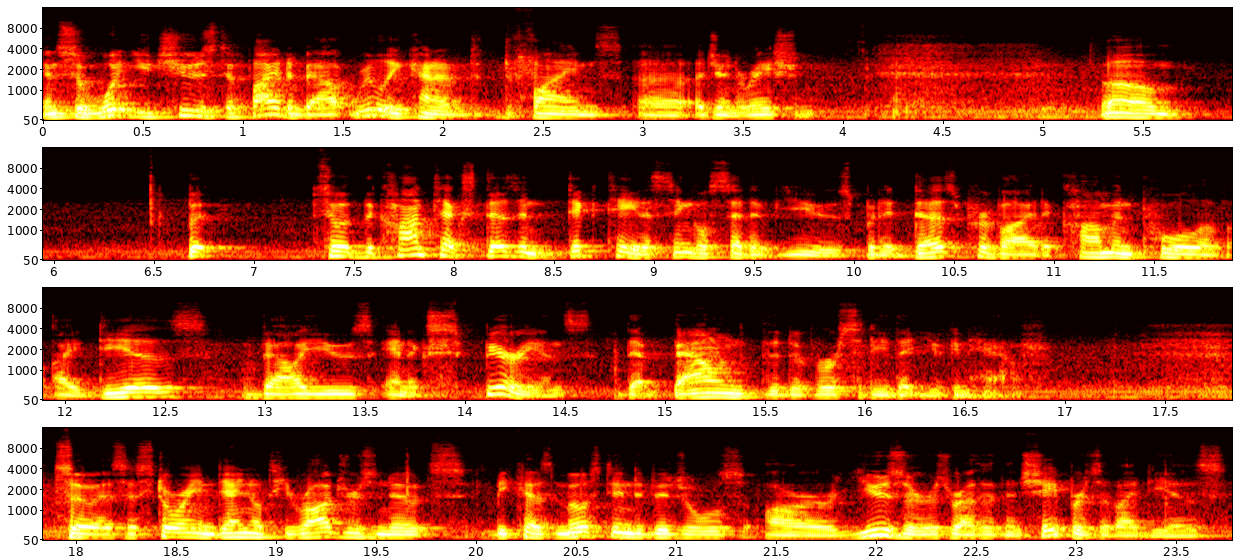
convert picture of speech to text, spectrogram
And so what you choose to fight about really kind of defines uh, a generation. Um, so the context doesn't dictate a single set of views, but it does provide a common pool of ideas, values, and experience that bound the diversity that you can have. So, as historian Daniel T. Rodgers notes, because most individuals are users rather than shapers of ideas,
